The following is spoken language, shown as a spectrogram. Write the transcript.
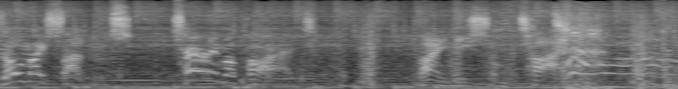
Go, my sons! Tear him apart! Buy me some time!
